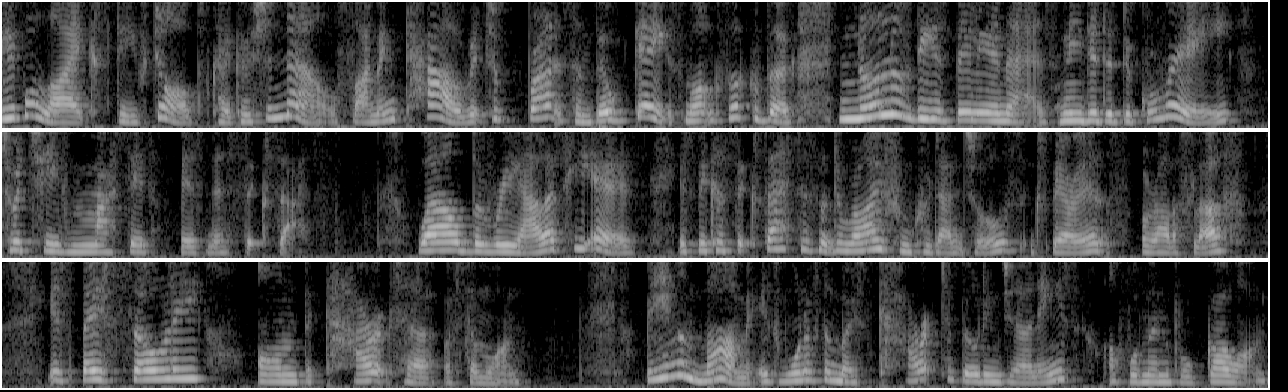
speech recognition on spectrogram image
People like Steve Jobs, Coco Chanel, Simon Cowell, Richard Branson, Bill Gates, Mark Zuckerberg. None of these billionaires needed a degree to achieve massive business success. Well, the reality is, is because success isn't derived from credentials, experience, or other fluff. It's based solely on the character of someone. Being a mum is one of the most character building journeys a woman will go on.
